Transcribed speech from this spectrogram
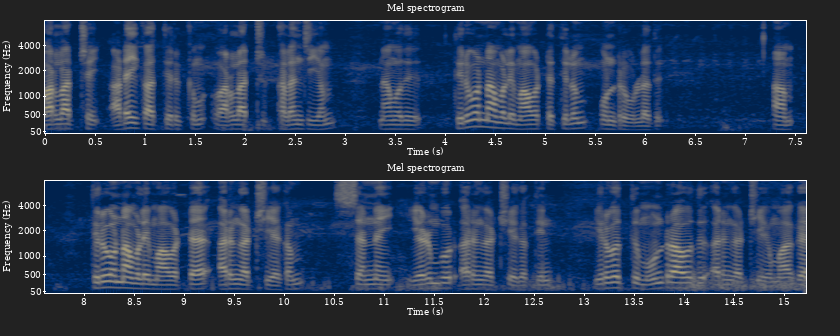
வரலாற்றை அடை காத்திருக்கும் வரலாற்று களஞ்சியம் நமது திருவண்ணாமலை மாவட்டத்திலும் ஒன்று உள்ளது. ஆம் திருவண்ணாமலை மாவட்ட அருங்காட்சியகம் சென்னை எழும்பூர் அருங்காட்சியகத்தின் இருபத்து மூன்றாவது அருங்காட்சியகமாக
